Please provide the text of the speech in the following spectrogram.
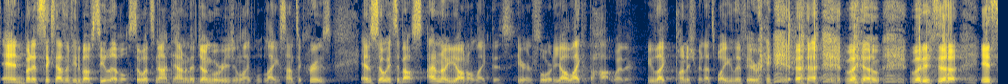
And, but it's 6,000 feet above sea level, so it's not down in the jungle region like, like Santa Cruz. And so it's about, I don't know, y'all don't like this here in Florida. Y'all like the hot weather. You like punishment. That's why you live here, right? but um, but it's, uh, it's,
